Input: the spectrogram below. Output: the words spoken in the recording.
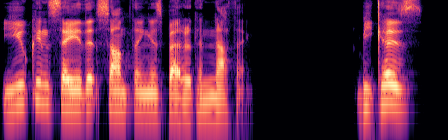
you can say that something is better than nothing. Because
